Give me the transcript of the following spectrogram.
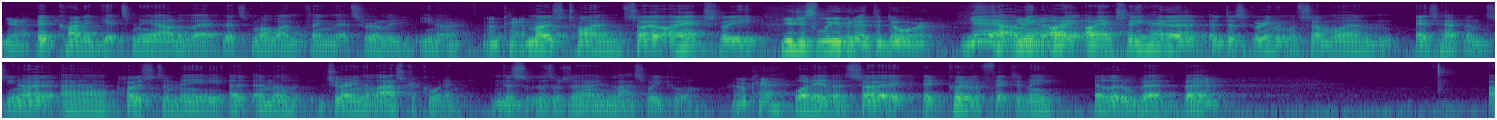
Yeah. it kind of gets me out of that. That's my one thing. That's really you know Okay. most time. So I actually You just leave it at the door. Yeah, I mean, I, I actually had a, a disagreement with someone, as happens, you know, uh, close to me uh, in the during the last recording. This this was only last week or Okay. whatever, so it, it could have affected me a little bit. But yeah.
